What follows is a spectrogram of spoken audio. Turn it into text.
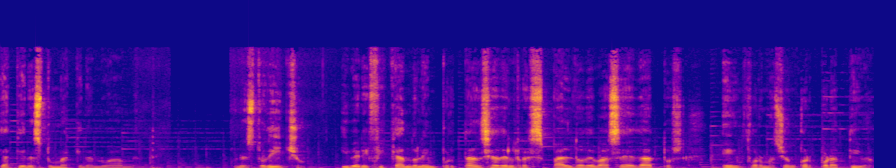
ya tienes tu máquina nuevamente. Con esto dicho, y verificando la importancia del respaldo de base de datos e información corporativa,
